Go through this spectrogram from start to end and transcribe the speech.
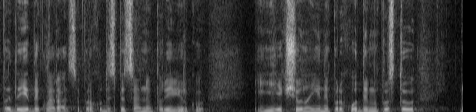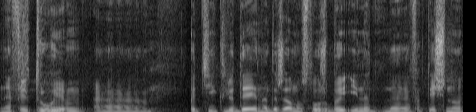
подає декларацію, проходить спеціальну перевірку, і якщо вона її не проходить, ми просто е, фільтруємо е, потік людей на державну службу, і не, не фактично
